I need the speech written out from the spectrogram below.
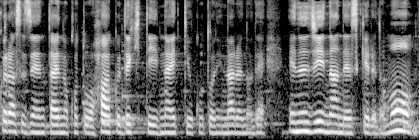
クラス全体のことを把握できていないっていうことになるので NG なんですけれども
